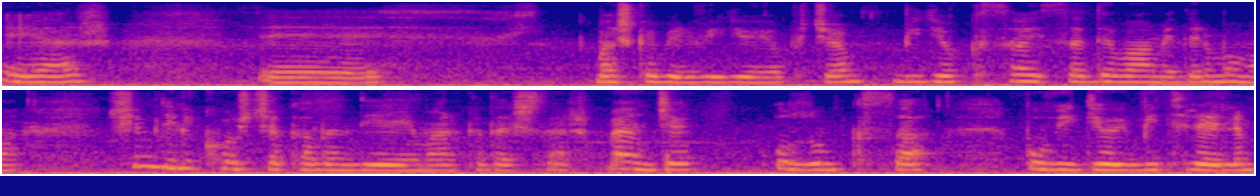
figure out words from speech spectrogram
eğer eee, başka bir video yapacağım. Video kısaysa devam ederim ama şimdilik hoşça kalın diyeyim arkadaşlar. Bence uzun kısa bu videoyu bitirelim.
